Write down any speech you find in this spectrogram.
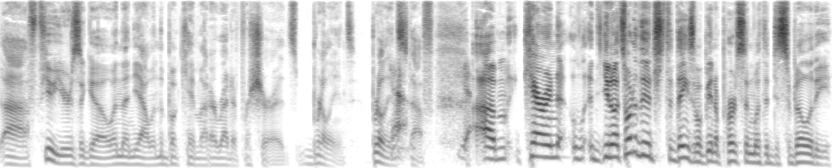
uh, a few years ago. And then, yeah, when the book came out, I read it for sure. It's brilliant, brilliant yeah. stuff. Yeah. Um, Karen, you know, it's one of the interesting things about being a person with a disability.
